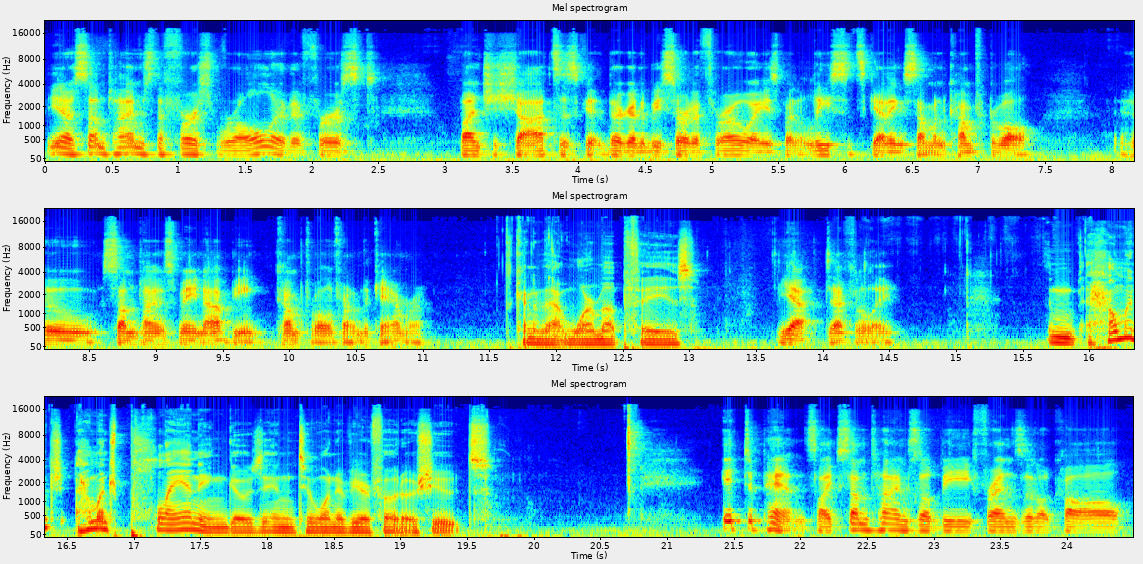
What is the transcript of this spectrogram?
you know, sometimes the first roll or the first bunch of shots is they're going to be sort of throwaways, but at least it's getting someone comfortable who sometimes may not be comfortable in front of the camera. It's kind of that warm up phase. Yeah, definitely. And how much how much planning goes into one of your photo shoots? It depends. Like sometimes there'll be friends that'll call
